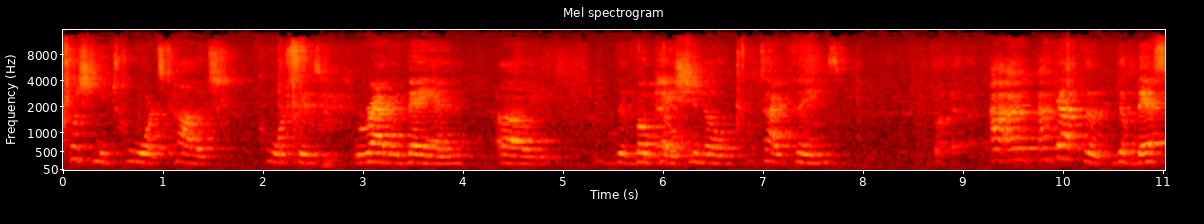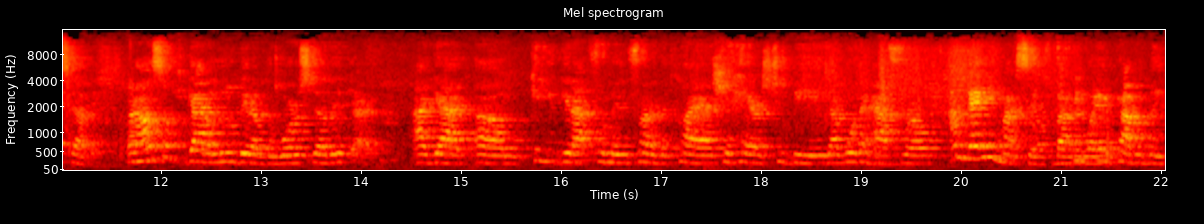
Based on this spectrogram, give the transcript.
pushed me towards college courses rather than um, the vocational type things. I, I, I got the, the best of it, but I also got a little bit of the worst of it. I, I got, um, can you get out from in front of the class? Your hair's too big. I wore the afro. I'm dating myself, by the way. I'm probably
